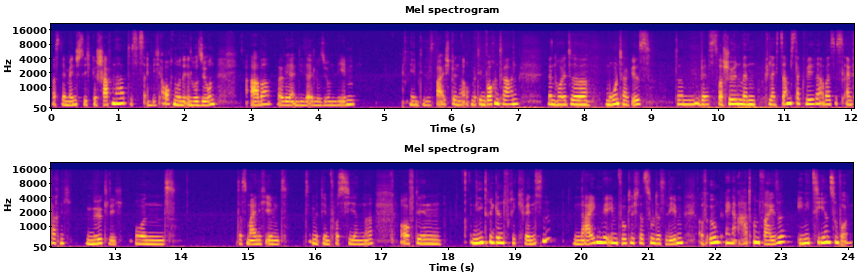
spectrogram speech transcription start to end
was der Mensch sich geschaffen hat. Das ist eigentlich auch nur eine Illusion. Aber weil wir ja in dieser Illusion leben, eben dieses Beispiel ne, auch mit den Wochentagen, wenn heute Montag ist, dann wäre es zwar schön, wenn vielleicht Samstag wäre, aber es ist einfach nicht möglich. Und das meine ich eben mit dem Forcieren. Ne? Auf den niedrigen Frequenzen neigen wir eben wirklich dazu, das Leben auf irgendeine Art und Weise initiieren zu wollen.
